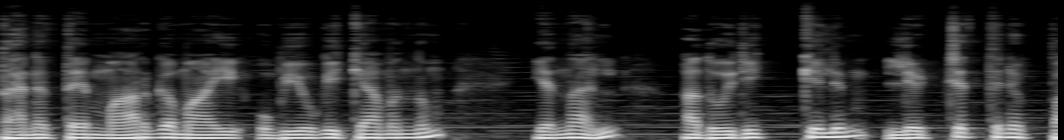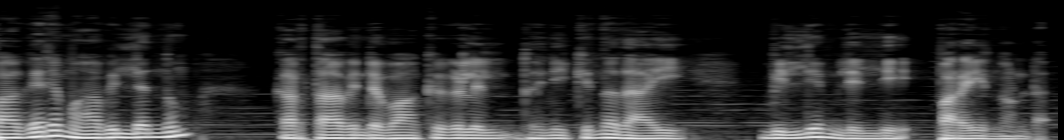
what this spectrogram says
ധനത്തെ മാർഗമായി ഉപയോഗിക്കാമെന്നും എന്നാൽ അതൊരിക്കലും ലക്ഷ്യത്തിന് പകരമാവില്ലെന്നും കർത്താവിന്റെ വാക്കുകളിൽ ധനിക്കുന്നതായി വില്യം ലില്ലി പറയുന്നുണ്ട്.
